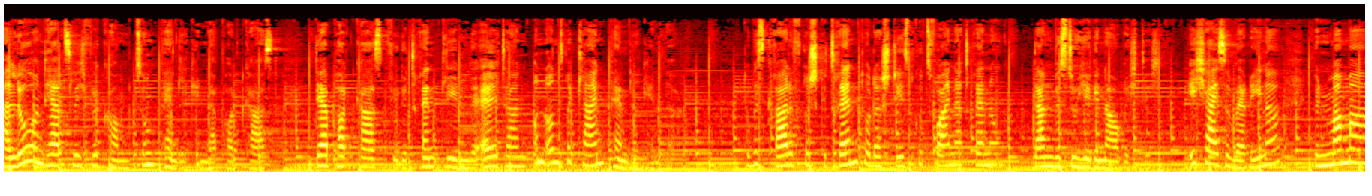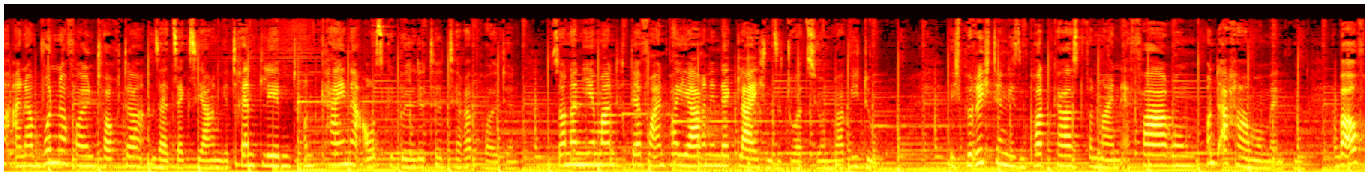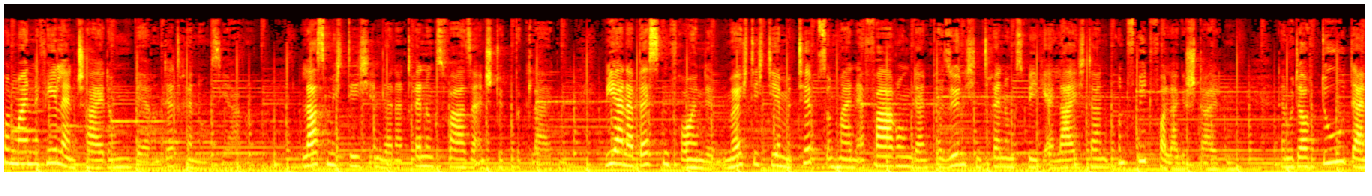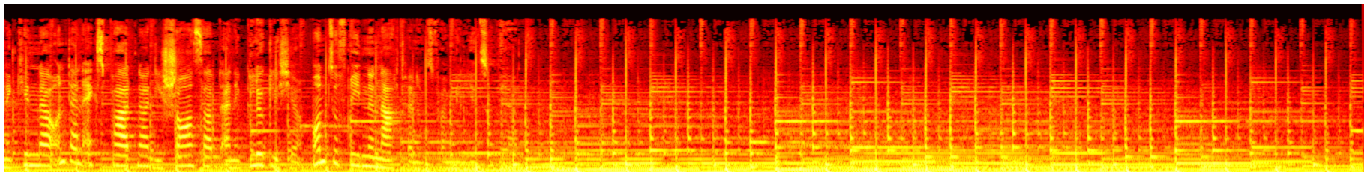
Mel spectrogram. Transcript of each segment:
Hallo und herzlich willkommen zum Pendelkinder Podcast, der Podcast für getrennt lebende Eltern und unsere kleinen Pendelkinder. Du bist gerade frisch getrennt oder stehst kurz vor einer Trennung? Dann bist du hier genau richtig. Ich heiße Verena, bin Mama einer wundervollen Tochter, seit sechs Jahren getrennt lebend und keine ausgebildete Therapeutin, sondern jemand, der vor ein paar Jahren in der gleichen Situation war wie du. Ich berichte in diesem Podcast von meinen Erfahrungen und Aha-Momenten, aber auch von meinen Fehlentscheidungen während der Trennungsjahre. Lass mich dich in deiner Trennungsphase ein Stück begleiten. Wie einer besten Freundin möchte ich dir mit Tipps und meinen Erfahrungen deinen persönlichen Trennungsweg erleichtern und friedvoller gestalten, damit auch du, deine Kinder und dein Ex-Partner die Chance habt, eine glückliche und zufriedene Nachtrennungsfamilie zu werden.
